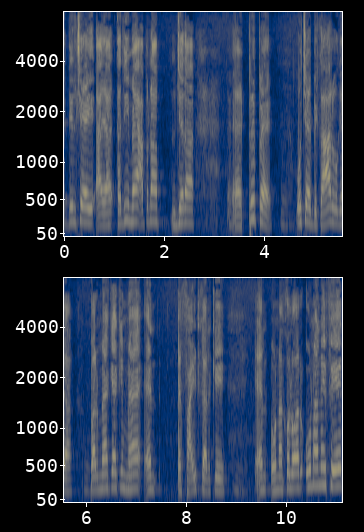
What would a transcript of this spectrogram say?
ਦਿਲ 'ਚ ਇਹ ਆਇਆ ਤਦੀ ਮੈਂ ਆਪਣਾ ਜਿਹੜਾ ਟ੍ਰਿਪ ਹੈ। ਉਹ ਚਾਹੇ ਬੇਕਾਰ ਹੋ ਗਿਆ, ਪਰ ਮੈਂ ਕਿਹਾ ਕਿ ਮੈਂ ਇਹ ਫਾਈਟ ਕਰਕੇ ਐਨ- ਉਹਨਾਂ ਕੋਲ ਔਰ ਉਹਨਾਂ ਨੇ ਫਿਰ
